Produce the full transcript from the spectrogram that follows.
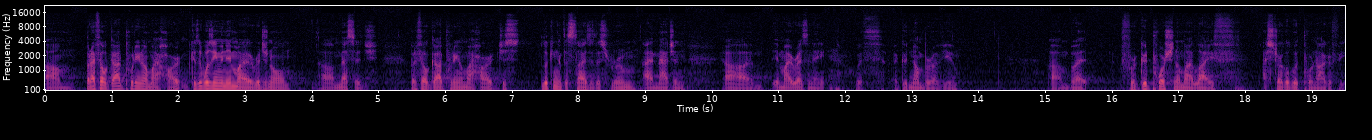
Um, but I felt God putting on my heart, because it wasn't even in my original uh, message, but I felt God putting on my heart. Just looking at the size of this room, I imagine uh, it might resonate with a good number of you. Um, but for a good portion of my life, I struggled with pornography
